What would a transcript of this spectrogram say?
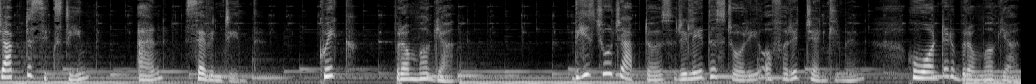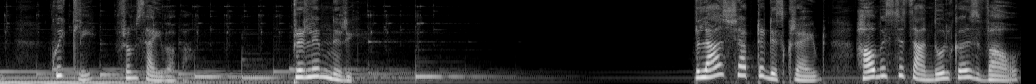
Chapter 16th and 17th Quick Brahmagyan. These two chapters relate the story of a rich gentleman who wanted Brahmagyan quickly from Sai Baba. Preliminary The last chapter described how Mr. Chandolkar's vow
